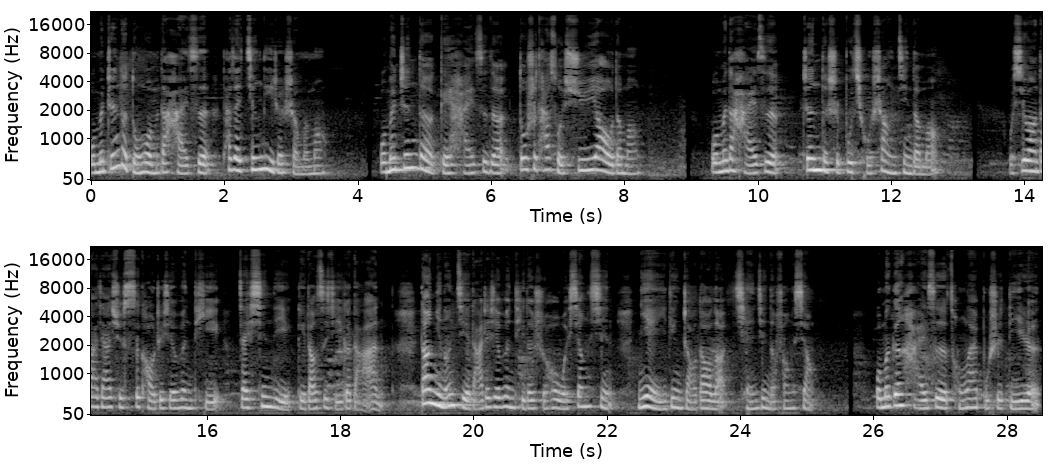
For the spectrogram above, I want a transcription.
我们真的懂我们的孩子他在经历着什么吗？我们真的给孩子的都是他所需要的吗？我们的孩子真的是不求上进的吗？我希望大家去思考这些问题，在心里给到自己一个答案。当你能解答这些问题的时候，我相信你也一定找到了前进的方向。我们跟孩子从来不是敌人。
